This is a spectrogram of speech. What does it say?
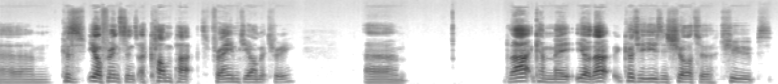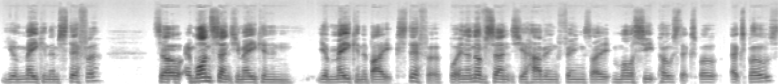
Um because you know, for instance, a compact frame geometry, um, that can make you know that because you're using shorter tubes, you're making them stiffer. So in one sense, you're making you're making the bike stiffer, but in another sense, you're having things like more seat post expo- exposed.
